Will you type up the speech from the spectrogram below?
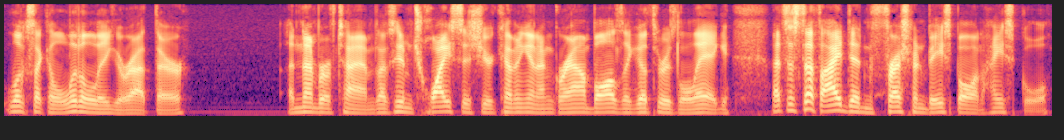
looks like a little leaguer out there a number of times. I've seen him twice this year coming in on ground balls. They go through his leg. That's the stuff I did in freshman baseball in high school.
